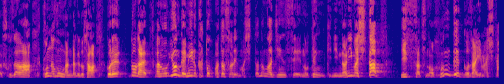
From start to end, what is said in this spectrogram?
い福沢こんな本があんだけどさこれどうだい？あの読んでみるかと渡されましたのが人生の転機になりました。一冊の本でございました。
